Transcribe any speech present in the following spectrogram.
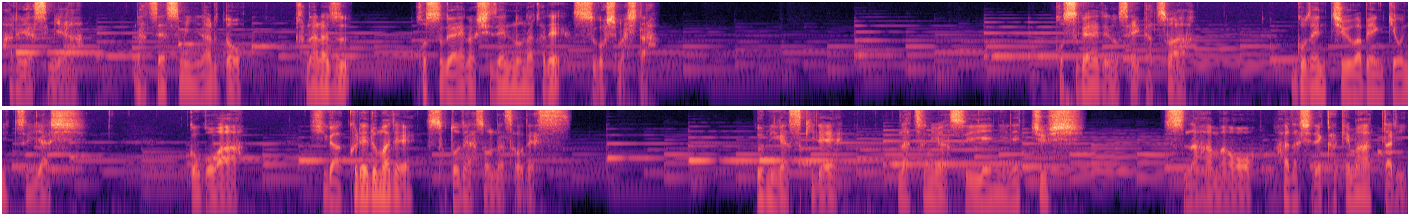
春休みや夏休みになると必ず小菅谷の自然の中で過ごしました。小菅谷での生活は午前中は勉強に費やし午後は日が暮れるまで外で遊んだそうです。海が好きで夏には水泳に熱中し砂浜を裸足で駆け回ったり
